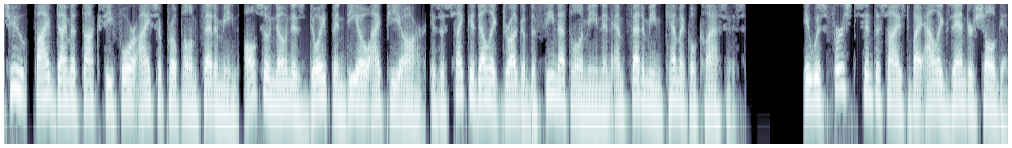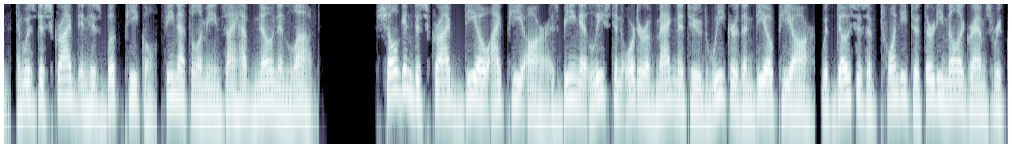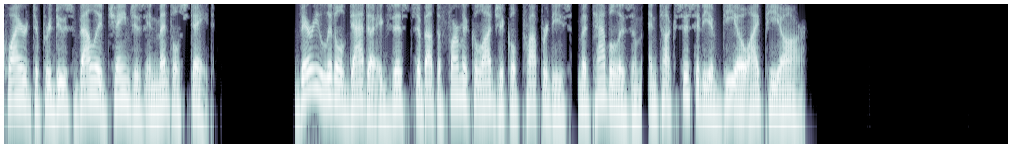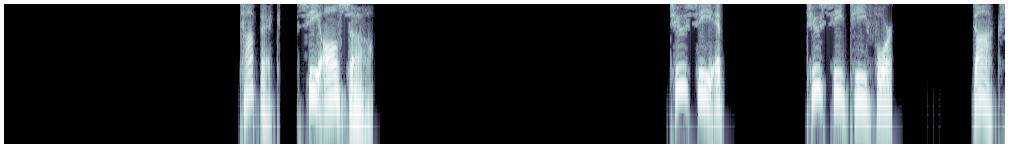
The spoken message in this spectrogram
2,5-dimethoxy-4-isopropylamphetamine also known as DOIP and DOIPR is a psychedelic drug of the phenethylamine and amphetamine chemical classes. It was first synthesized by Alexander Shulgin, and was described in his book PiHKAL Phenethylamines I Have Known and Loved. Shulgin described DOIPR as being at least an order of magnitude weaker than DOPR, with doses of 20 to 30 mg required to produce valid changes in mental state. Very little data exists about the pharmacological properties, metabolism, and toxicity of DOIPR. See also 2C-IP 2CT4 DOX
